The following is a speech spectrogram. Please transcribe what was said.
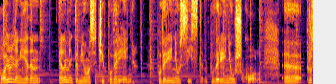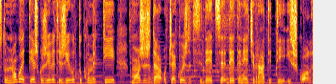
poljuljan jedan elementarni osjećaj poverenja poverenje u sistem, poverenje u školu. E, prosto mnogo je teško živeti život u kome ti možeš da očekuješ da ti se dece, dete neće vratiti iz škole.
